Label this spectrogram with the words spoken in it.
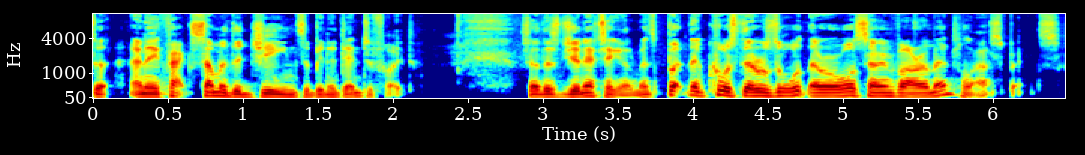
So, and in fact, some of the genes have been identified. So there's genetic elements, but of course there is al- there are also environmental aspects.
